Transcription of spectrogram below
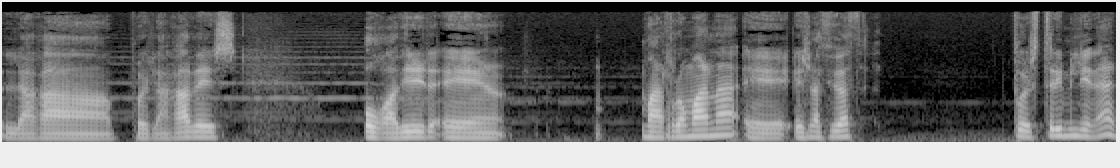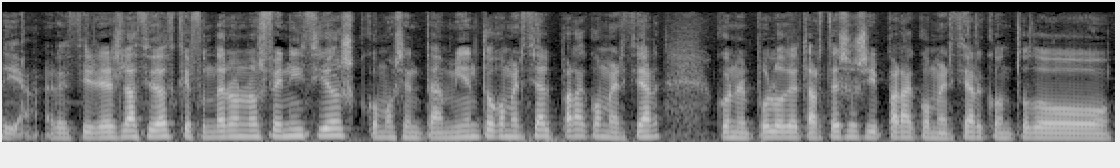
La, pues la Gades o Gadir eh, más romana es la ciudad pues trimilenaria, es decir, es la ciudad que fundaron los fenicios como asentamiento comercial para comerciar con el pueblo de Tartesos y para comerciar con todo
